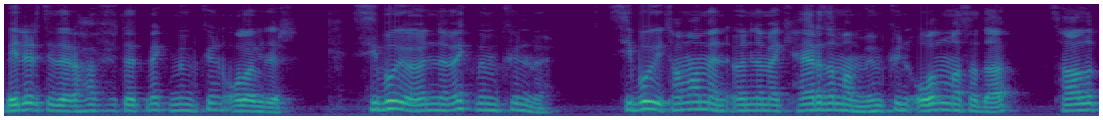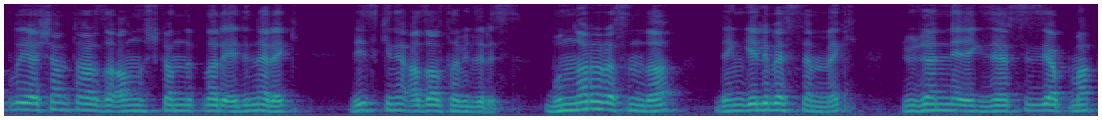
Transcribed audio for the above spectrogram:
belirtileri hafifletmek mümkün olabilir. SIBO'yu önlemek mümkün mü? SIBO'yu tamamen önlemek her zaman mümkün olmasa da sağlıklı yaşam tarzı alışkanlıkları edinerek riskini azaltabiliriz. Bunlar arasında dengeli beslenmek, düzenli egzersiz yapmak,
